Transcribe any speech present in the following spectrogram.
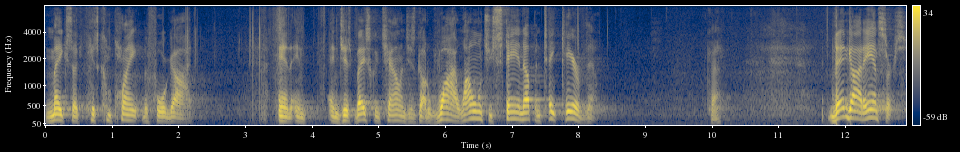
makes a, his complaint before God and, and, and just basically challenges God. Why? Why won't you stand up and take care of them? Okay? Then God answers.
